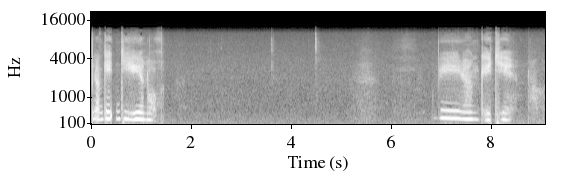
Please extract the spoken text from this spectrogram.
Wie lange geht denn die hier noch? Wie lang geht die noch?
